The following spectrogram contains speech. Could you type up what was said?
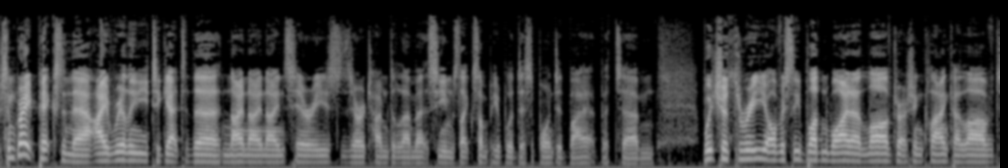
some great picks in there. I really need to get to the 999 series, Zero Time Dilemma. It seems like some people are disappointed by it, but um, Witcher 3, obviously Blood and Wine, I loved. Ratchet and Clank, I loved.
